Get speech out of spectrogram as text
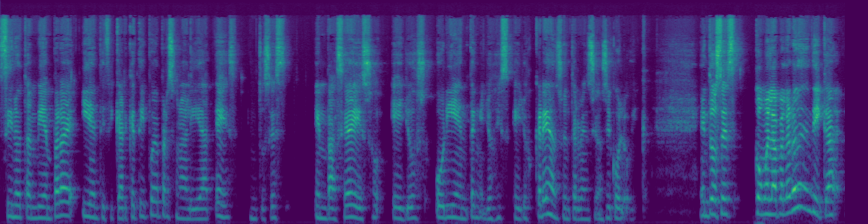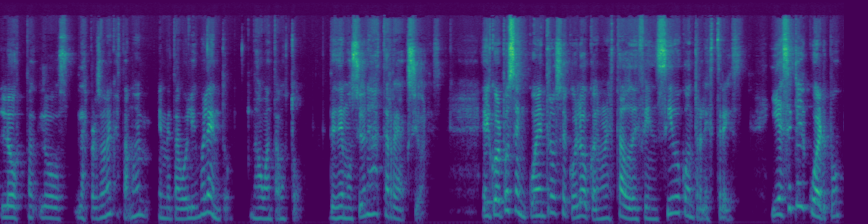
sino también para identificar qué tipo de personalidad es. Entonces, en base a eso, ellos orientan, ellos, ellos crean su intervención psicológica. Entonces, como la palabra indica, los, las personas que estamos en, en metabolismo lento nos aguantamos todo, desde emociones hasta reacciones. El cuerpo se encuentra o se coloca en un estado defensivo contra el estrés y hace que el cuerpo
